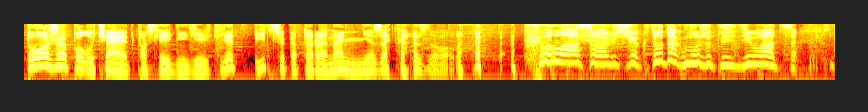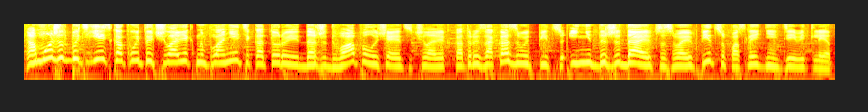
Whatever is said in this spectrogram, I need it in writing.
тоже получает последние 9 лет пиццу, которую она не заказывала. Класс вообще, кто так может издеваться? А может быть есть какой-то человек на планете, который, даже два получается человека, которые заказывают пиццу и не дожидаются свою пиццу последние 9 лет.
